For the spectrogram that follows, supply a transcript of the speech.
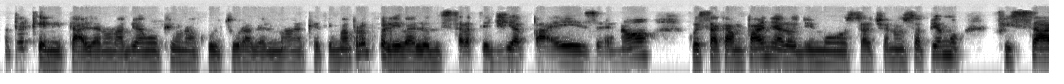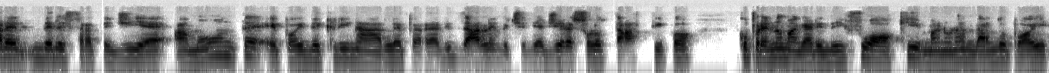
ma perché in Italia non abbiamo più una cultura del marketing, ma proprio a livello di strategia paese, no? Questa campagna lo dimostra, cioè non sappiamo fissare delle strategie a monte e poi declinarle per realizzarle invece di agire solo tattico coprendo magari dei fuochi, ma non andando poi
